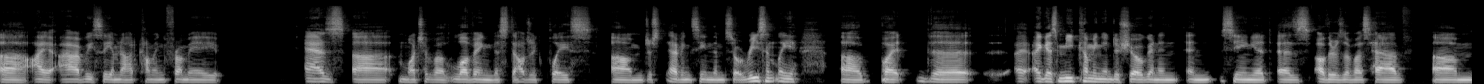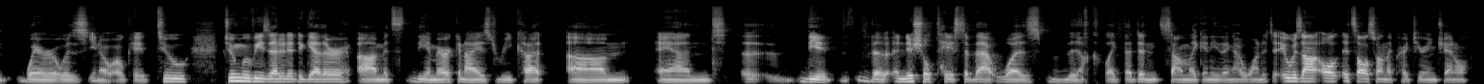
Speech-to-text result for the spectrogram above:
uh, I, obviously am not coming from a as uh, much of a loving nostalgic place, um, just having seen them so recently. Uh, but the I, I, guess me coming into Shogun and, and seeing it as others of us have, um, where it was you know okay two two movies edited together. Um, it's the Americanized recut. And uh, the the initial taste of that was ugh, like that didn't sound like anything I wanted to. It was on. It's also on the Criterion Channel,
